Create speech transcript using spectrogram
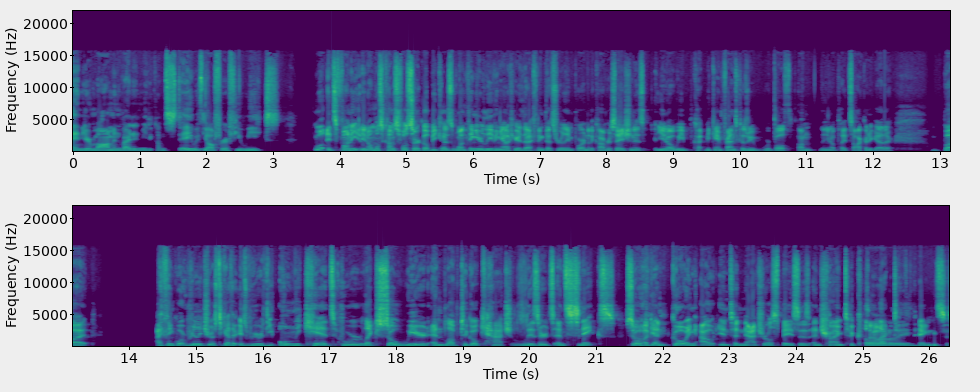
and your mom invited me to come stay with y'all for a few weeks. Well, it's funny. It almost comes full circle because one thing you're leaving out here that I think that's really important to the conversation is, you know, we became friends because we were both on, you know, played soccer together. But I think what really drew us together is we were the only kids who were like so weird and loved to go catch lizards and snakes. So again, going out into natural spaces and trying to collect Totally. things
